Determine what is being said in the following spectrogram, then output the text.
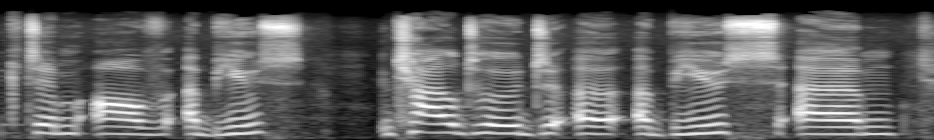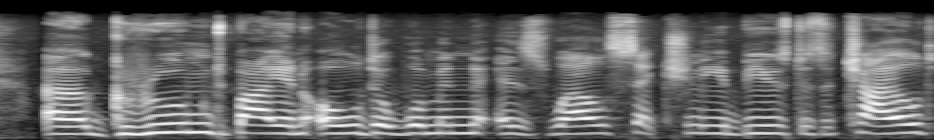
victim of abuse, childhood uh, abuse. Um, uh, groomed by an older woman as well, sexually abused as a child,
